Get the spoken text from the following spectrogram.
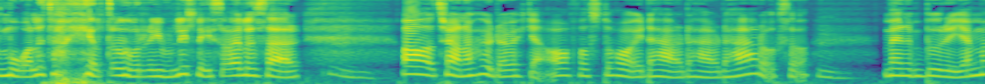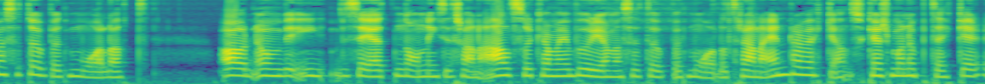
målet var helt orimligt liksom. Eller så här, ja träna sju dagar i veckan, ja fast du har ju det här och det här och det här också. Mm. Men börja med att sätta upp ett mål att Ja, om vi, vi säger att någon inte tränar alls så kan man ju börja med att sätta upp ett mål och träna en dag i veckan. Så kanske man upptäcker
